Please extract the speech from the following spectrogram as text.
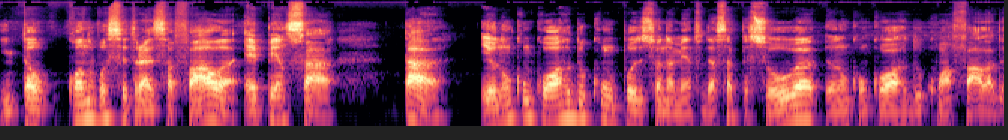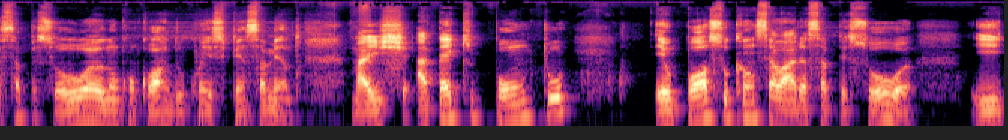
Então, quando você traz essa fala, é pensar, tá, eu não concordo com o posicionamento dessa pessoa, eu não concordo com a fala dessa pessoa, eu não concordo com esse pensamento. Mas até que ponto eu posso cancelar essa pessoa e,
